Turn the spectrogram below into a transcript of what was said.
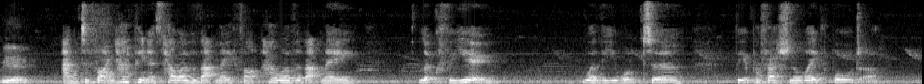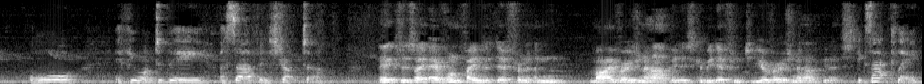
Yeah, and to find happiness however that may however that may look for you whether you want to be a professional wakeboarder or if you want to be a surf instructor yeah 'cause it's like everyone finds it different, and my version of happiness could be different to your version of happiness. exactly.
